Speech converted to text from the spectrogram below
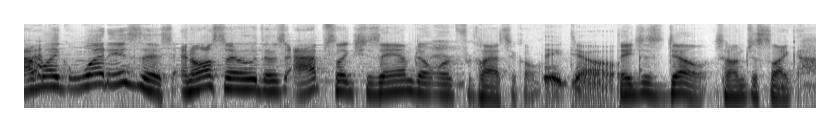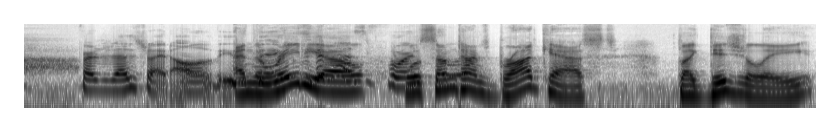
I'm like, what is this? And also, those apps like Shazam don't work for classical. They don't. They just don't. So I'm just like, Brendan has tried all of these. and the things. radio will sometimes broadcast like digitally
